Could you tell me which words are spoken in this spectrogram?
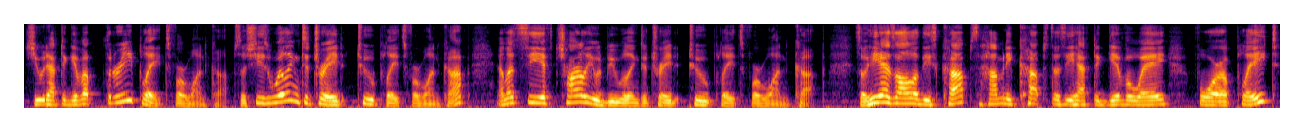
she would have to give up three plates for one cup. So she's willing to trade two plates for one cup. And let's see if charlie would be willing to trade two plates for one cup. So he has all of these cups. How many cups does he have to give away for a plate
